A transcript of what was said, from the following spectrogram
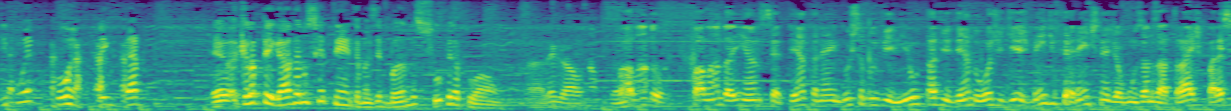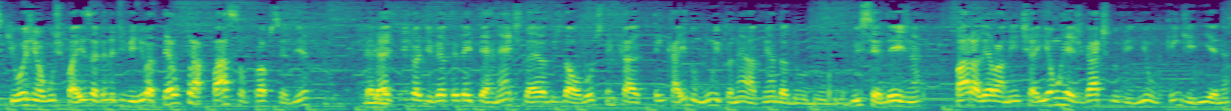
People é, porra, pegada. É aquela pegada nos 70, mas é banda super atual. Ah, legal. Falando, falando aí em anos 70, né, a indústria do vinil está vivendo hoje dias bem diferentes né, de alguns anos atrás. Parece que hoje em alguns países a venda de vinil até ultrapassa o próprio CD. E, aliás, desde o advento aí da internet, da era dos downloads, tem, ca- tem caído muito né, a venda do- do- do- dos CDs, né? Paralelamente aí é um resgate do vinil, quem diria, né?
